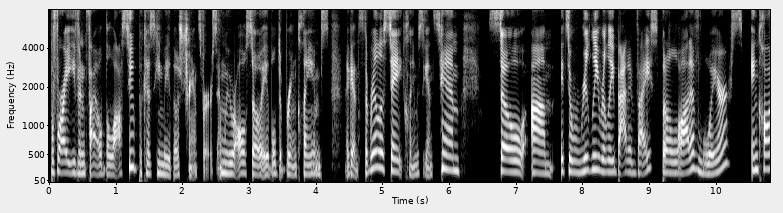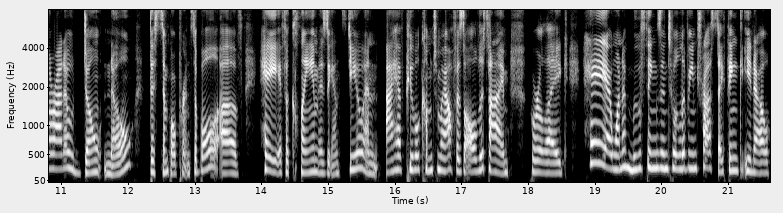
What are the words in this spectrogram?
before I even filed the lawsuit because he made those transfers. And we were also able to bring claims against the real estate, claims against him. So um, it's a really, really bad advice, but a lot of lawyers in Colorado don't know the simple principle of, hey, if a claim is against you, and I have people come to my office all the time who are like, hey, I want to move things into a living trust. I think, you know,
